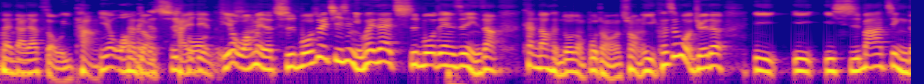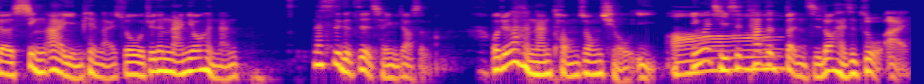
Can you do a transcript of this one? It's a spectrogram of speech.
带大家走一趟，也有完美的那种吃播，也有完美的吃播。所以其实你会在吃播这件事情上看到很多种不同的创意。可是我觉得以以以十八禁的性爱影片来说，我觉得男优很难。那四个字的成语叫什么？我觉得很难同中求异，哦因为其实它的本质都还是做爱。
